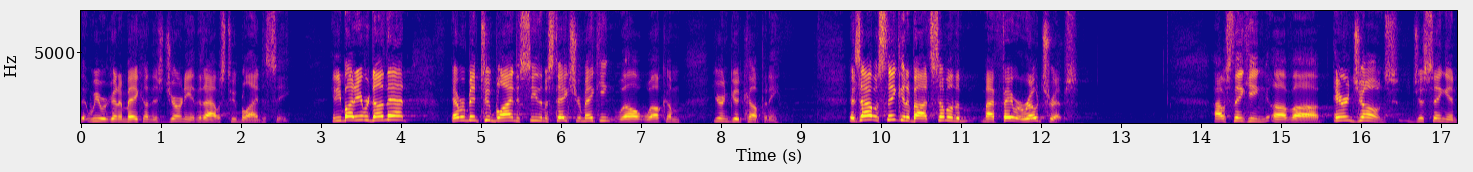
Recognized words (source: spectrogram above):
that we were going to make on this journey and that I was too blind to see. Anybody ever done that? Ever been too blind to see the mistakes you're making? Well, welcome. You're in good company. As I was thinking about some of the, my favorite road trips, I was thinking of uh, Aaron Jones just singing.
